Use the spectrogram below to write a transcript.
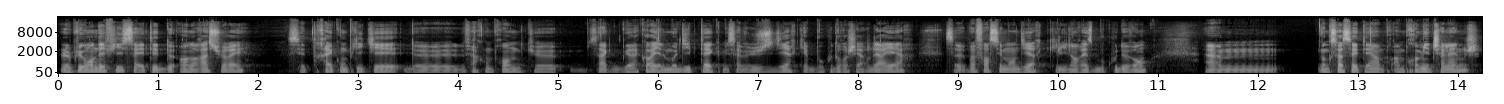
Le plus grand défi, ça a été de, un, de rassurer. C'est très compliqué de, faire comprendre que, d'accord, il y a le mot deep tech, mais ça veut juste dire qu'il y a beaucoup de recherche derrière. Ça ne veut pas forcément dire qu'il en reste beaucoup devant. Euh, donc ça, ça a été un, premier challenge.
